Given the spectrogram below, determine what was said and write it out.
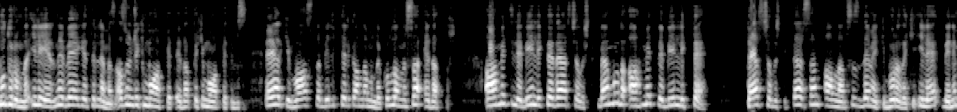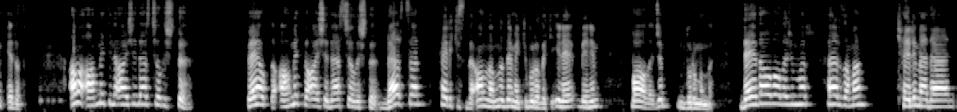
Bu durumda ile yerine V getirilemez. Az önceki muhabbet, edattaki muhabbetimiz. Eğer ki vasıta birliktelik anlamında kullanılırsa edattır. Ahmet ile birlikte ders çalıştık. Ben burada Ahmet ve birlikte ders çalıştık dersem anlamsız. Demek ki buradaki ile benim edatım. Ama Ahmet ile Ayşe ders çalıştı veyahut da Ahmet ve Ayşe ders çalıştı dersem her ikisi de anlamlı. Demek ki buradaki ile benim bağlacım durumunda. D'da bağlacım var. Her zaman kelimeden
